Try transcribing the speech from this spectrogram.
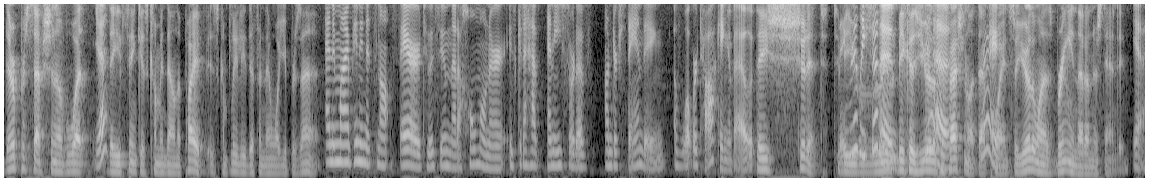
Because Their perception of what Yeah. they think is coming down the pipe is completely different than what you present. And in my opinion, it's not fair to assume that a homeowner is going to have any sort of understanding of what we're talking about. They shouldn't. To They be really shouldn't. because you're the professional at that right. point. So you're the one that's bringing that understanding. yeah,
